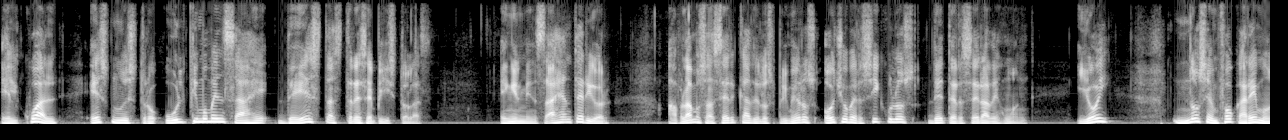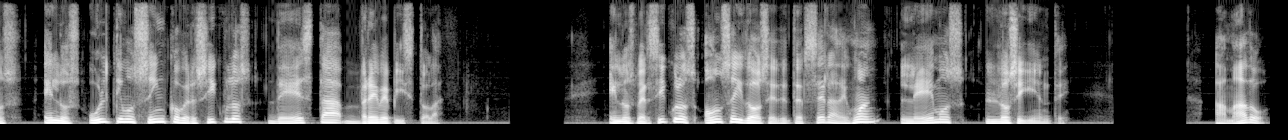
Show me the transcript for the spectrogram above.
el cual es nuestro último mensaje de estas tres epístolas. En el mensaje anterior hablamos acerca de los primeros ocho versículos de Tercera de Juan, y hoy nos enfocaremos en los últimos cinco versículos de esta breve epístola. En los versículos 11 y 12 de Tercera de Juan leemos lo siguiente. Amado,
